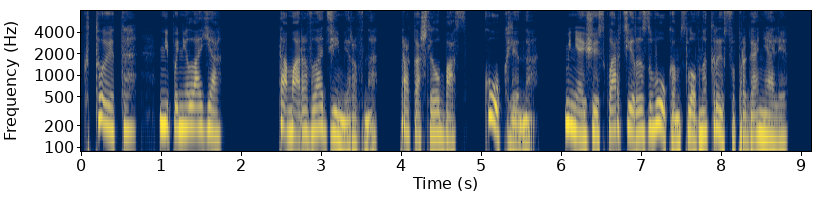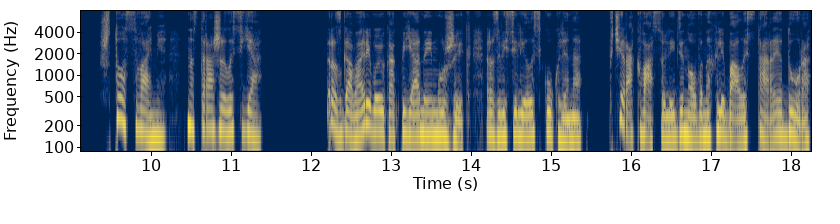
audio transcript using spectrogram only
«Кто это?» — не поняла я. «Тамара Владимировна», — прокашлял Бас. «Куклина. Меня еще из квартиры звуком, словно крысу прогоняли». «Что с вами?» — насторожилась я. «Разговариваю, как пьяный мужик», — развеселилась Куклина. «Вчера квасу ледяного нахлебалась старая дура.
